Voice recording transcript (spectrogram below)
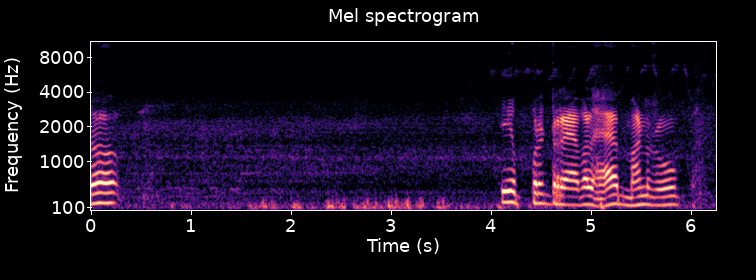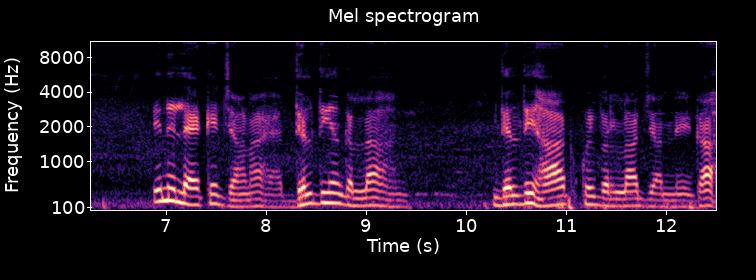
ਸੋ ਇਹ ਉੱਪਰ ਡਰਾਈਵਲ ਹੈ, ਮਨ ਰੂਪ। ਇਹਨੇ ਲੈ ਕੇ ਜਾਣਾ ਹੈ। ਦਿਲ ਦੀਆਂ ਗੱਲਾਂ ਹਨ। ਦਿਲ ਦੀ ਹਾਕ ਕੋਈ ਵਿਰਲਾ ਜਾਣੇਗਾ।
